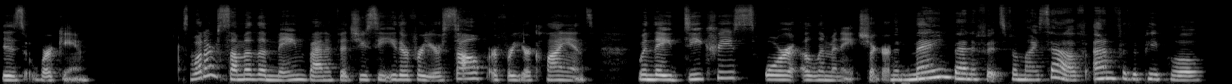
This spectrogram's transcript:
is working. So what are some of the main benefits you see either for yourself or for your clients when they decrease or eliminate sugar? The main benefits for myself and for the people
